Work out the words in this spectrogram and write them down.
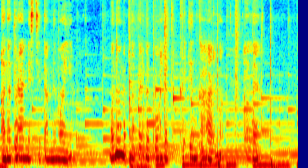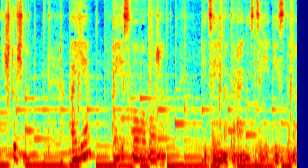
а натуральності там немає. Воно на перший погляд картинка гарна, але штучна. А є, а є Слово Боже. І це є натуральність, це є істина.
